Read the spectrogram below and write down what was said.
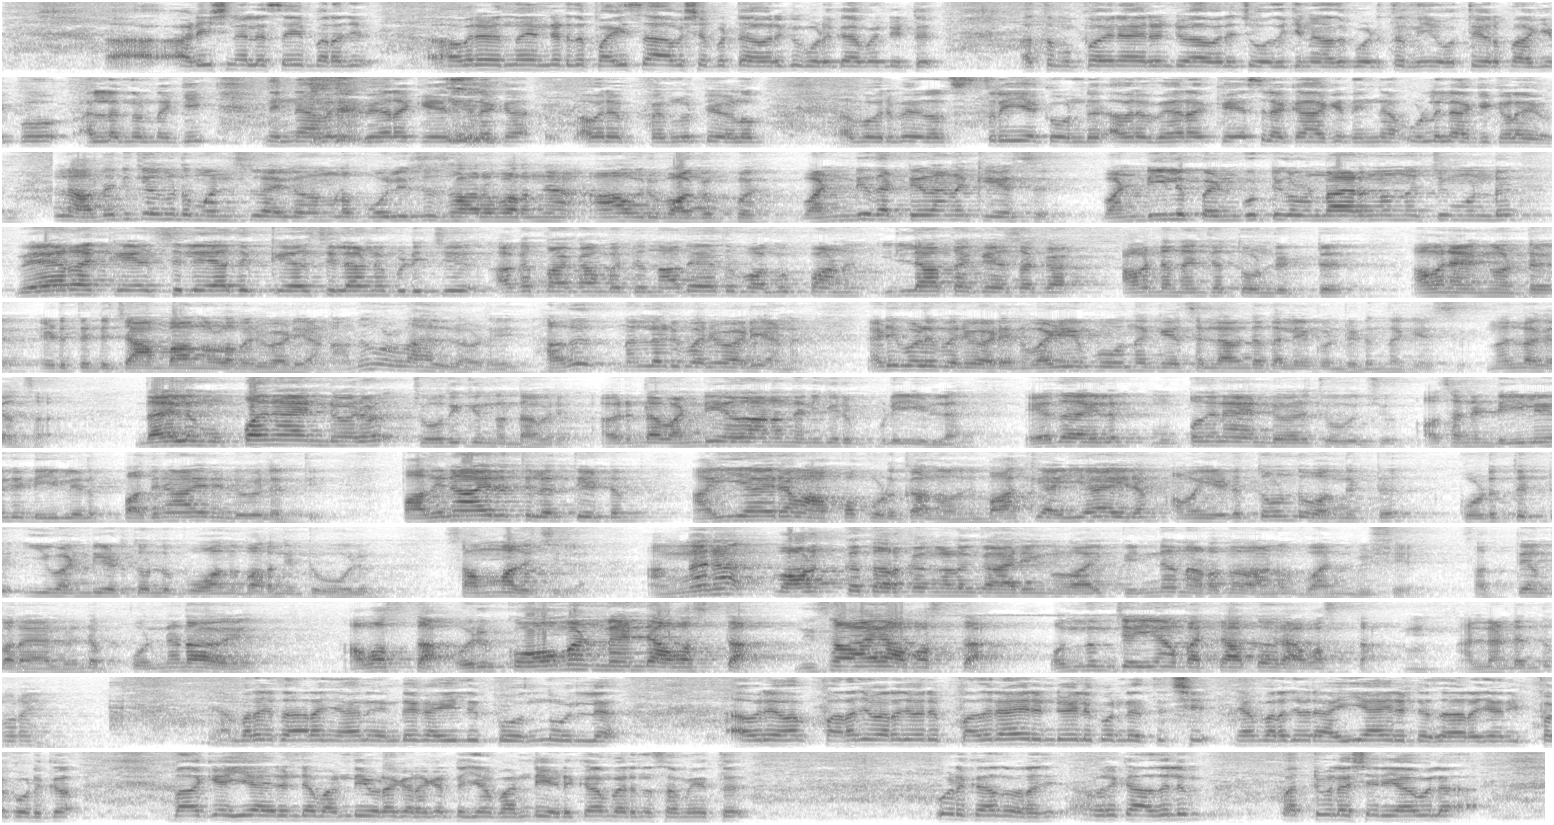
അഡീഷണൽ എസ് ഐ പറഞ്ഞ് അവരൊന്ന് എന്റെ അടുത്ത് പൈസ ആവശ്യപ്പെട്ട് അവർക്ക് കൊടുക്കാൻ വേണ്ടിയിട്ട് പത്ത് മുപ്പതിനായിരം രൂപ അവർ ചോദിക്കുന്നത് അത് കൊടുത്ത് നീ ഒത്തീർപ്പാക്കിപ്പോൾ അല്ലെന്നുണ്ടെങ്കിൽ നിന്നെ അവർ വേറെ കേസിലൊക്കെ അവരെ പെൺകുട്ടികളും ഒരു സ്ത്രീയൊക്കെ ഉണ്ട് അവരെ വേറെ കേസിലൊക്കെ ആക്കി നിന്നെ ഉള്ളിലാക്കി കളയുന്നു. അല്ല അതെനിക്ക് അങ്ങോട്ട് മനസ്സിലായില്ല. നമ്മുടെ പോലീസ് സാറ് പറഞ്ഞ ആ ഒരു വകുപ്പ് വണ്ടി തട്ടിയതാണ് കേസ്. വണ്ടിയിൽ പെൺകുട്ടികൾ ഉണ്ടായിരുന്നെന്ന് വെച്ചും കൊണ്ട് വേറെ കേസിൽ ഏത് കേസിലാണ് പിടിച്ച് അകത്താക്കാൻ പറ്റുന്ന അതേത് വകുപ്പാണ്? ഇല്ലാത്ത കേസൊക്കെ അവന്റെ നെഞ്ചത്തോണ്ടിട്ട് അവനെ അങ്ങോട്ട് എടുത്തിട്ട് ചാമ്പാന്നുള്ള പരിപാടിയാണ്. അത് കൊള്ളാമല്ലോ അത് നല്ലൊരു പരിപാടിയാണ്. അടിപൊളി പരിപാടിയാണ്. വഴിയെ പോകുന്ന കേസെല്ലാം അവന്റെ തലയിൽ കൊണ്ടിടുന്ന കേസ്. നല്ല കേസാണ് എന്തായാലും മുപ്പതിനായിരം രൂപ ചോദിക്കുന്നുണ്ട് അവർ. അവരുടെ വണ്ടി ഏതാണെന്ന് എനിക്കൊരു പിടിയില്ല. ഏതായാലും മുപ്പതിനായിരം രൂപ ചോദിച്ചു. അവസാനം ഡീൽ ചെയ്ത് ഡീൽ ചെയ്ത് പതിനായിരം രൂപയിലെത്തി. പതിനായിരത്തിലെത്തിയിട്ടും അയ്യായിരം അപ്പ കൊടുക്കാന്ന് പറഞ്ഞു ബാക്കി അയ്യായിരം അവൻ എടുത്തോണ്ട് വന്നിട്ട് കൊടുത്തിട്ട് ഈ വണ്ടി എടുത്തോണ്ട് പോവാന്ന് പറഞ്ഞിട്ട് പോലും സമ്മതിച്ചില്ല. അങ്ങനെ വാക്ക് തർക്കങ്ങളും കാര്യങ്ങളുമായി പിന്നെ നടന്നതാണ് വൻ വിഷയം. സത്യം പറയാമല്ലോ എന്റെ പൊന്നടാവേ അവസ്ഥ ഒരു കോമൺ മാന്റെ അവസ്ഥ നിസ്സായ അവസ്ഥ ഒന്നും ചെയ്യാൻ പറ്റാത്ത ഒരവസ്ഥ അല്ലാണ്ട് എന്ത് പറയാം? ഞാൻ പറയും സാറേ ഞാൻ എന്റെ കയ്യിൽ ഇപ്പോൾ ഒന്നുമില്ല. അവർ പറഞ്ഞു പറഞ്ഞ് ഒരു പതിനായിരം രൂപയിൽ കൊണ്ട് എത്തിച്ച് ഞാൻ പറഞ്ഞ ഒരു അയ്യായിരം രൂപ സാറേ ഞാൻ ഇപ്പം കൊടുക്കാം. ബാക്കി അയ്യായിരം രൂപ വണ്ടി ഇവിടെ കിടക്കട്ടെ ഞാൻ വണ്ടി എടുക്കാൻ വരുന്ന സമയത്ത് കൊടുക്കാമെന്ന് പറഞ്ഞ്. അവർക്ക് അതിലും പറ്റൂല ശരിയാവില്ല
